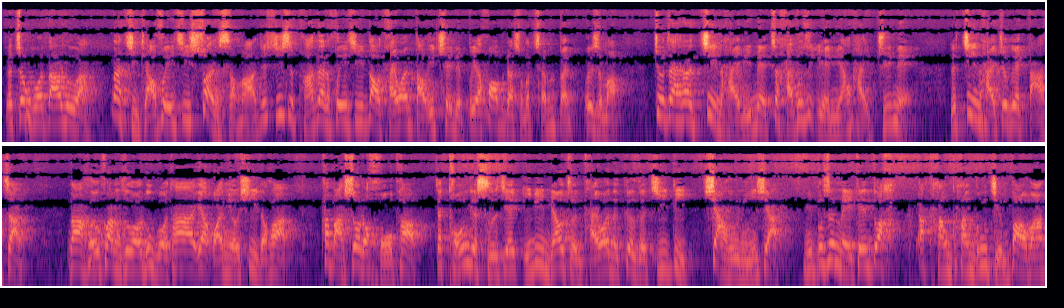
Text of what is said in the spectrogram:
那中国大陆啊，那几条飞机算什么？就即使爬在了飞机到台湾岛一圈，也不要花不了什么成本。为什么？就在它的近海里面，这还不是远洋海军呢？那近海就可以打仗。那何况说，如果他要玩游戏的话，他把所有的火炮在同一个时间一律瞄准台湾的各个基地，吓唬你一下，你不是每天都要航航空警报吗？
